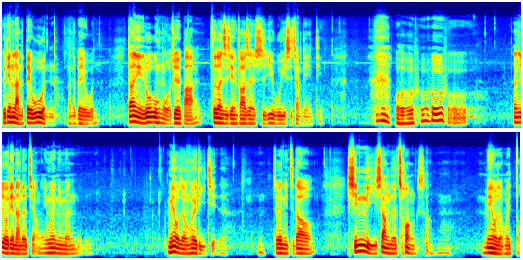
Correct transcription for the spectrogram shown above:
有点懒得被问，懒得被问。当然，你如果问我，就会把这段时间发生的事一五一十讲给你听。哦吼吼吼，但是有点难得讲，因为你们没有人会理解的，就是你知道心理上的创伤，没有人会懂，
